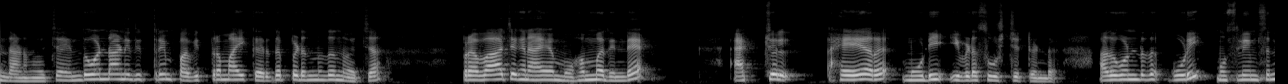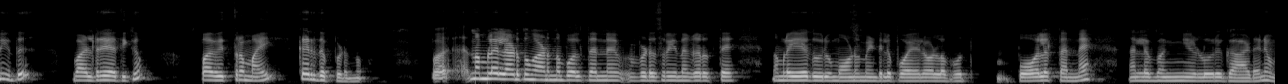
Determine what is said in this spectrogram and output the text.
എന്താണെന്ന് വെച്ചാൽ എന്തുകൊണ്ടാണ് ഇത് ഇത്രയും പവിത്രമായി കരുതപ്പെടുന്നതെന്ന് വെച്ചാൽ പ്രവാചകനായ മുഹമ്മദിന്റെ ആക്ച്വൽ ഹെയർ മുടി ഇവിടെ സൂക്ഷിച്ചിട്ടുണ്ട്. അതുകൊണ്ട് കൂടി മുസ്ലിംസിന് ഇത് വളരെയധികം പവിത്രമായി കരുതപ്പെടുന്നു. ഇപ്പോൾ നമ്മളെല്ലായിടത്തും കാണുന്ന പോലെ തന്നെ ഇവിടെ ശ്രീനഗറത്തെ നമ്മൾ ഏതൊരു മോണുമെന്റിൽ പോയാലും ഉള്ള പോലെ തന്നെ നല്ല ഭംഗിയുള്ള ഒരു ഗാർഡനും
